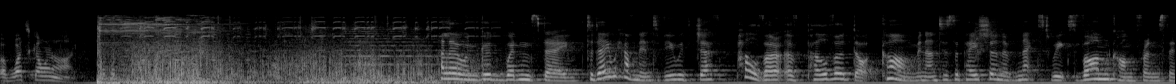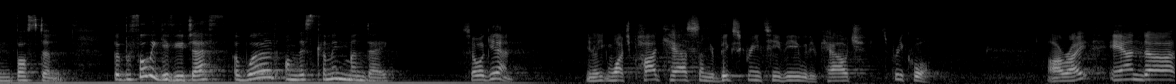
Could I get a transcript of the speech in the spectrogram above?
of what's going on. Hello and good Wednesday. Today we have an interview with Jeff Pulver of Pulver.com in anticipation of next week's VON conference in Boston. But before we give you, Jeff, a word on this coming Monday. So again, you know, you can watch podcasts on your big screen TV with your couch. It's pretty cool. All right, and uh,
